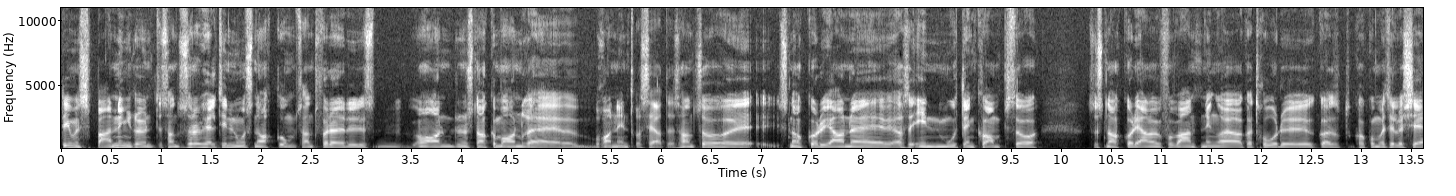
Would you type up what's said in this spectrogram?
det er jo en spenning rundt det, sant? og så er det jo hele tiden noe å snakke om. Sant? For det, det, Når du snakker med andre branninteresserte, så eh, snakker du gjerne altså inn mot en kamp. så så snakker de gjerne om forventninger. Hva tror du, hva, hva kommer til å skje?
